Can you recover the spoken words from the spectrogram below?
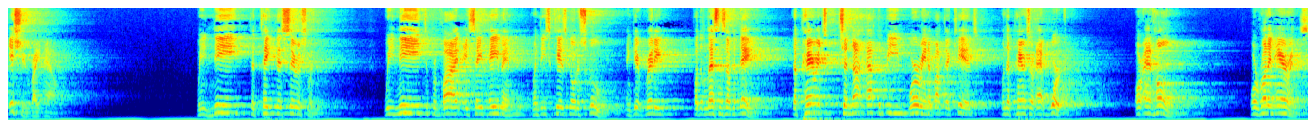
issue right now. We need to take this seriously. We need to provide a safe haven when these kids go to school and get ready for the lessons of the day. The parents should not have to be worrying about their kids when the parents are at work or at home or running errands.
